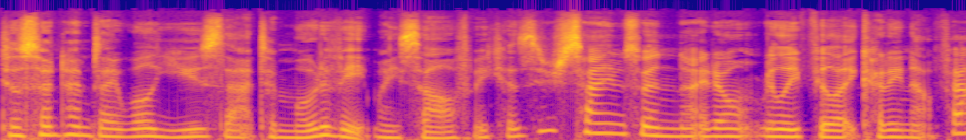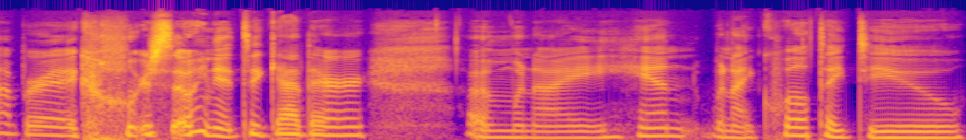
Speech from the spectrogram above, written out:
So sometimes I will use that to motivate myself because there's times when I don't really feel like cutting out fabric or sewing it together. Um, when I hand when I quilt, I do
